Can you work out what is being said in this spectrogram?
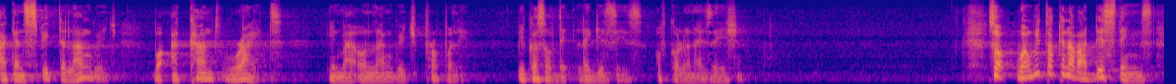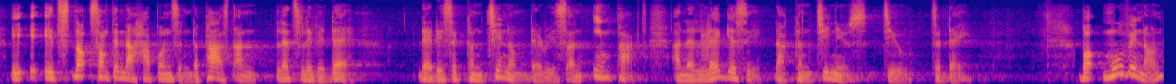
I can speak the language, but I can't write in my own language properly because of the legacies of colonization. So, when we're talking about these things, it's not something that happens in the past, and let's leave it there. There is a continuum, there is an impact and a legacy that continues till today. But moving on,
